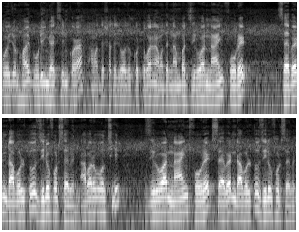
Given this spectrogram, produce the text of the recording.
প্রয়োজন হয় বোর্ডিং ভ্যাকসিন করা। আমাদের সাথে যোগাযোগ করতে পারেন। আমাদের number zero one nine four eight seven double two zero four seven. আবারও বলছি, zero one nine four eight seven double two zero four seven.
